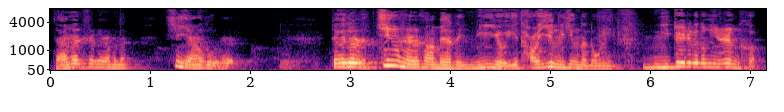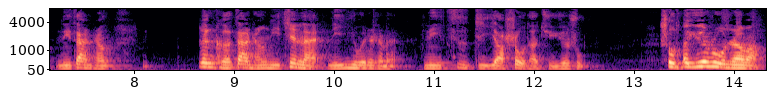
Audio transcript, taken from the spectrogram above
咱们是个什么呢？信仰组织，这个就是精神方面的。你有一套硬性的东西，你对这个东西认可，你赞成，认可赞成，你进来，你意味着什么？你自己要受它去约束，受它约束，你知道吧？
